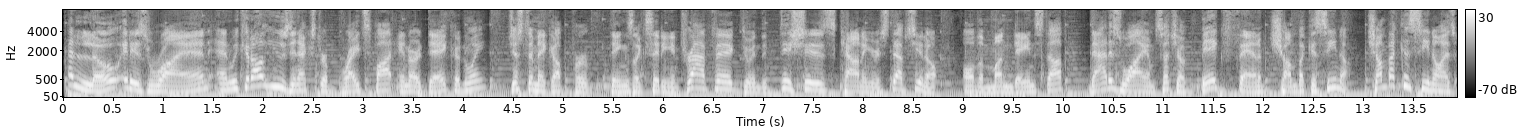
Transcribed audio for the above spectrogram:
Hello, it is Ryan, and we could all use an extra bright spot in our day, couldn't we? Just to make up for things like sitting in traffic, doing the dishes, counting your steps, you know, all the mundane stuff. That is why I'm such a big fan of Chumba Casino. Chumba Casino has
